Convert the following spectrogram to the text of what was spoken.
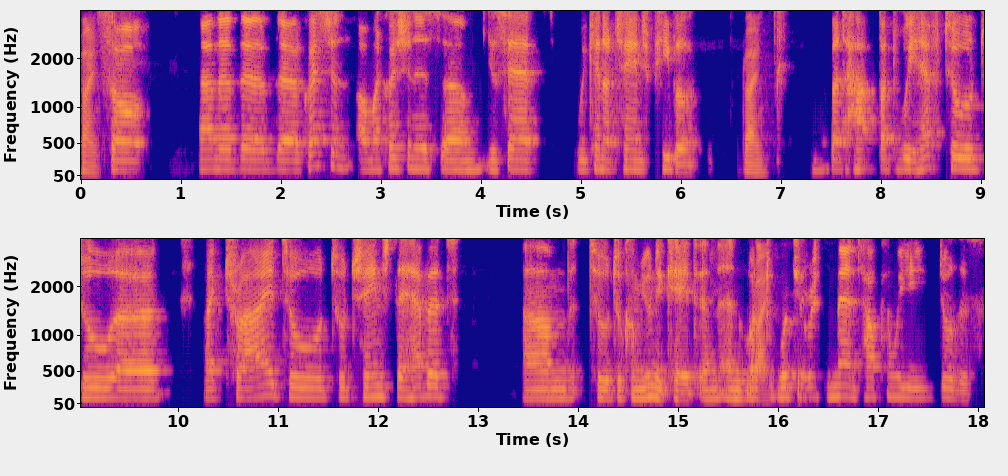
Right. So, and the the, the question, or my question is, um, you said we cannot change people. Right. But ha- but we have to to uh, like try to to change the habit um, to to communicate. And and what right. would you recommend how can we do this?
